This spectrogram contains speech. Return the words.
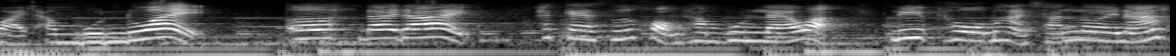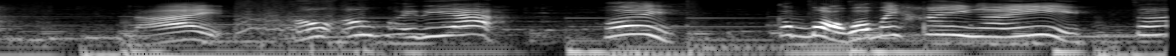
วายทำบุญด้วย เออ ได้ได้ ถ้าแกซื้อของทำบุญแล้วอะ รีบโทรมาหาฉันเลยนะ ได้ เอาเอาไอเดีย เฮ้ย ก็บอกว่าไม่ให้ไงสา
